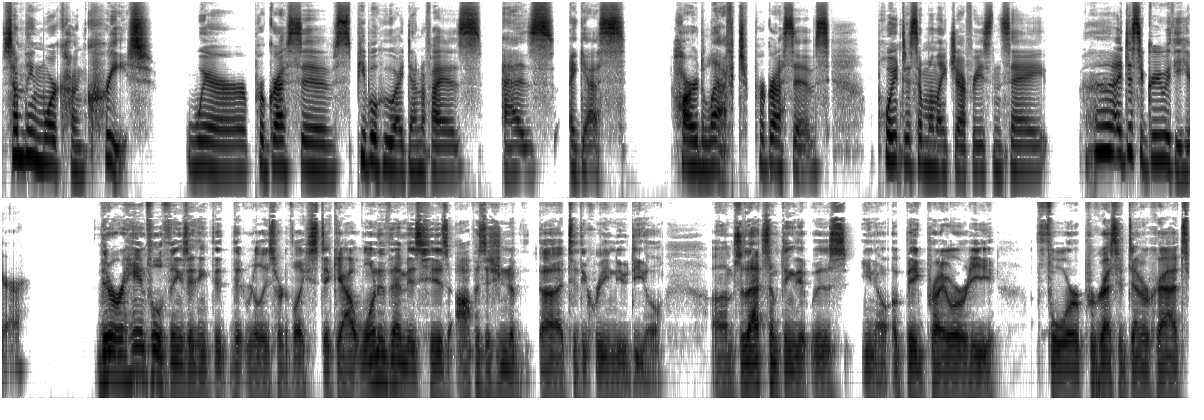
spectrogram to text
something more concrete where progressives, people who identify as as, I guess, hard left progressives point to someone like Jeffries and say, uh, I disagree with you here? There are a handful of things I think that, that really sort of like stick out. One of them is his opposition of, uh, to the Green New Deal. Um, so that's something that was, you know, a big priority for progressive Democrats.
